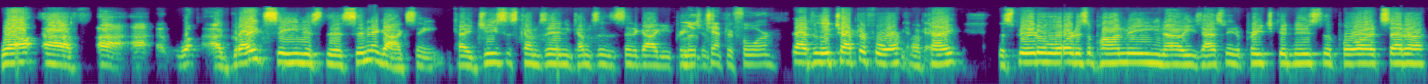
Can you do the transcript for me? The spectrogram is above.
Well, uh, uh, uh, a great scene is the synagogue scene. Okay, Jesus comes in, he comes into the synagogue, he Luke preaches. chapter four. That's Luke chapter four. Yeah, okay. Okay, the Spirit of the Lord is upon me. You know, He's asked me to preach good news to the poor, etc.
